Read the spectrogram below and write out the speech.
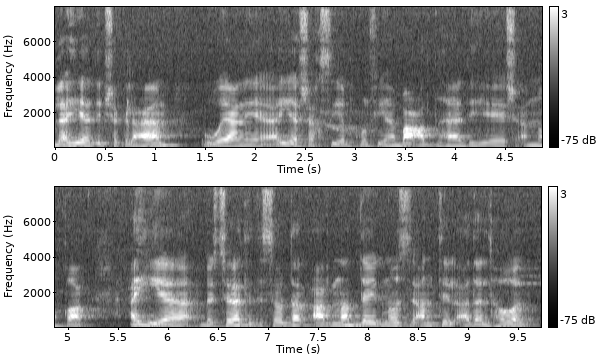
لا هي هذه بشكل عام ويعني أي شخصية بيكون فيها بعض هذه إيش النقاط. أي personality disorder are not diagnosed until adulthood.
